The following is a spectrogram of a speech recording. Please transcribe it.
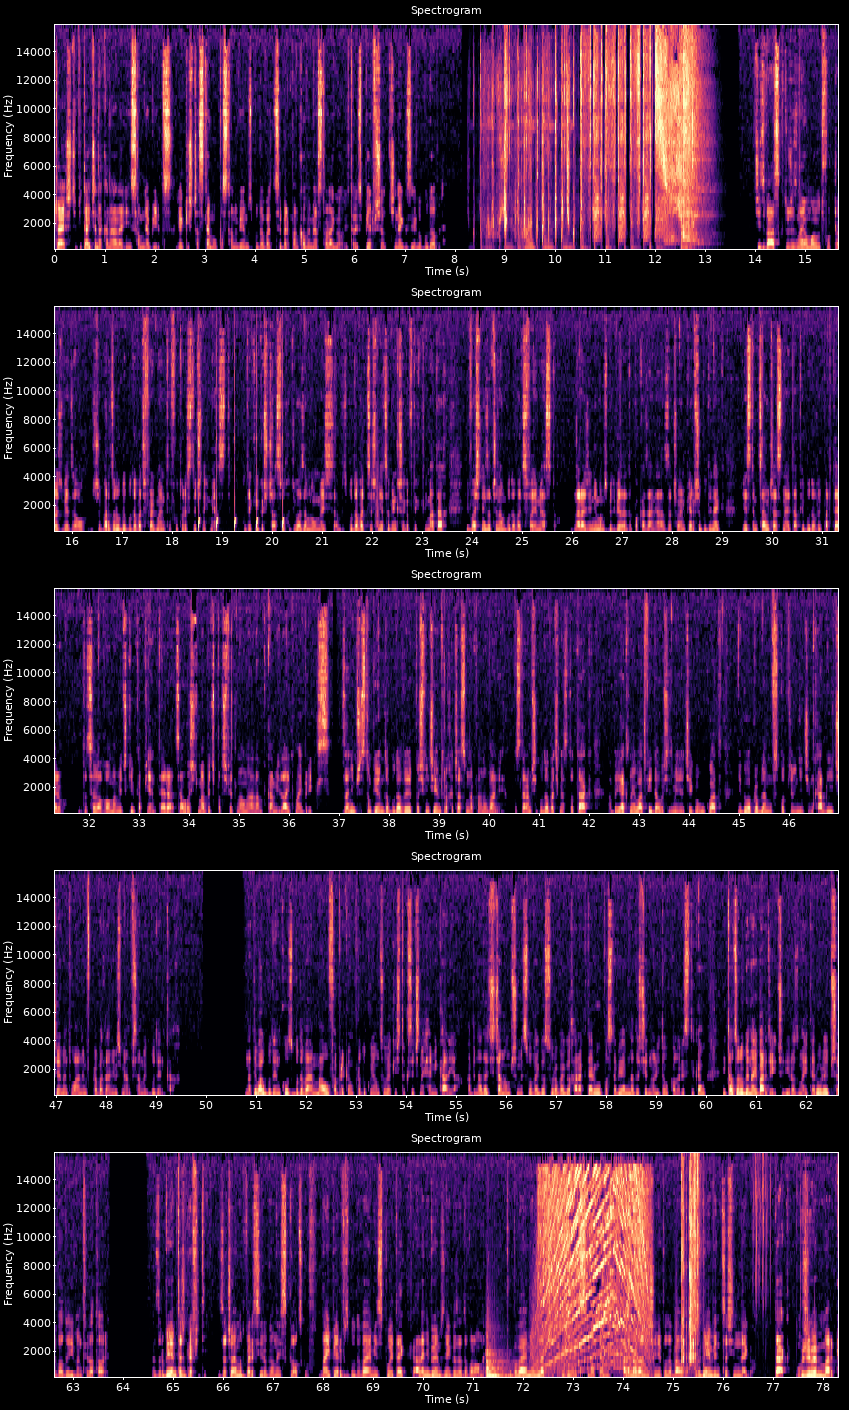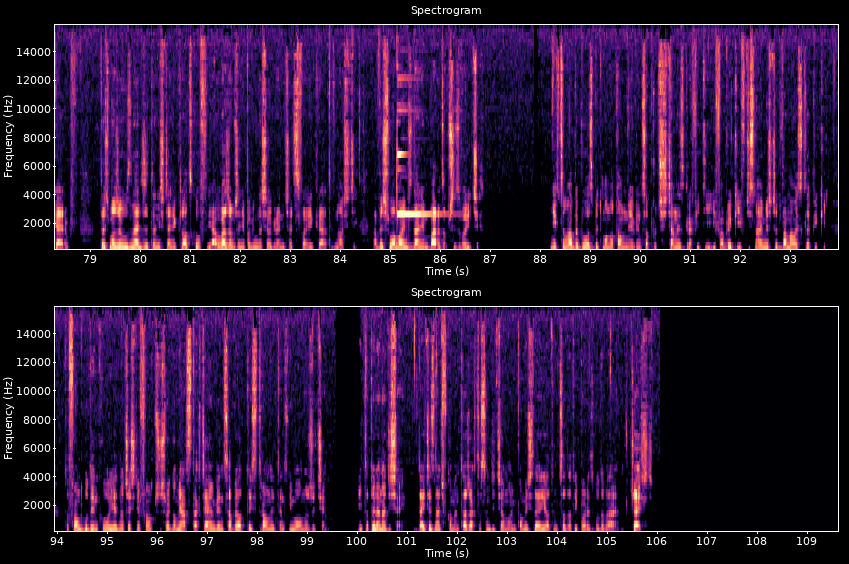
Cześć, witajcie na kanale Insomnia Builds. Jakiś czas temu postanowiłem zbudować cyberpunkowe miasto Lego i to jest pierwszy odcinek z jego budowy. Ci z Was, którzy znają moją twórczość, wiedzą, że bardzo lubię budować fragmenty futurystycznych miast. Od jakiegoś czasu chodziła za mną myśl, aby zbudować coś nieco większego w tych klimatach i właśnie zaczynam budować swoje miasto. Na razie nie mam zbyt wiele do pokazania, zacząłem pierwszy budynek jestem cały czas na etapie budowy parteru. Docelowo ma mieć kilka pięter, a całość ma być podświetlona lampkami Light My Bricks. Zanim przystąpiłem do budowy, poświęciłem trochę czasu na planowanie. Postaram się budować miasto tak, aby jak najłatwiej dało się zmieniać jego układ, nie było problemów z podciągnięciem kabli czy ewentualnym wprowadzaniem zmian w samych budynkach. Na tyłach budynku zbudowałem małą fabrykę produkującą jakieś toksyczne chemikalia. Aby nadać ścianom przemysłowego, surowego charakteru, postawiłem na dość jednolitą kolorystykę i to, co lubię najbardziej, czyli rozmaite rury, przewody i wentylatory. Zrobiłem też graffiti. Zacząłem od wersji robionej z klocków. Najpierw zbudowałem je z płytek, ale nie byłem z niego zadowolony. Próbowałem je ulepszyć budując smokem, ale nadal mi się nie podobało. Zrobiłem więc coś innego. Tak, użyłem markerów. Ktoś może uznać, że to niszczenie klocków, ja uważam, że nie powinno się ograniczać swojej kreatywności, a wyszło moim zdaniem bardzo przyzwoicie. Nie chcę, aby było zbyt monotonnie, więc oprócz ściany z graffiti i fabryki wcisnąłem jeszcze dwa małe sklepiki. To front budynku i jednocześnie front przyszłego miasta. Chciałem więc, aby od tej strony tętniło ono życiem. I to tyle na dzisiaj. Dajcie znać w komentarzach, co sądzicie o moim pomyśle i o tym, co do tej pory zbudowałem. Cześć!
